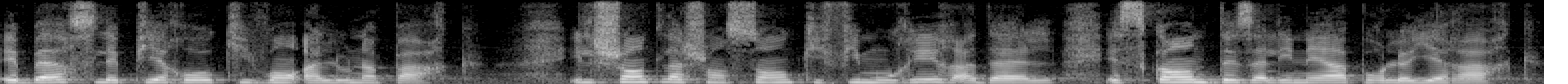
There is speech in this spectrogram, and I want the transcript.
et bercent les pierrots qui vont à Luna Park. Ils chantent la chanson qui fit mourir Adèle et scandent des alinéas pour le hiérarque.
